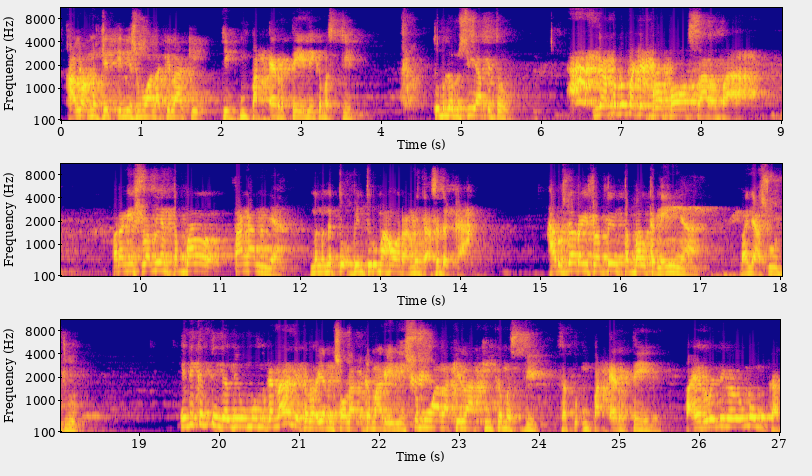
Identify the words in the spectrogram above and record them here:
Kalau masjid ini semua laki-laki, 4 RT ini ke masjid. Itu belum siap itu. Nggak perlu pakai proposal Pak. Orang Islam yang tebal tangannya. Mengetuk pintu rumah orang minta sedekah. Harusnya orang Islam itu yang tebal keningnya, banyak sujud. Ini kan tinggal diumumkan aja kalau yang sholat kemarin ini semua laki-laki ke masjid satu empat RT ini. Pak RW tinggal umumkan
